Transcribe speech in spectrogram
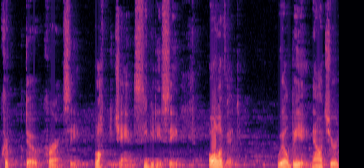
Cryptocurrency, blockchain, CBDC, all of it will be. Now it's your,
